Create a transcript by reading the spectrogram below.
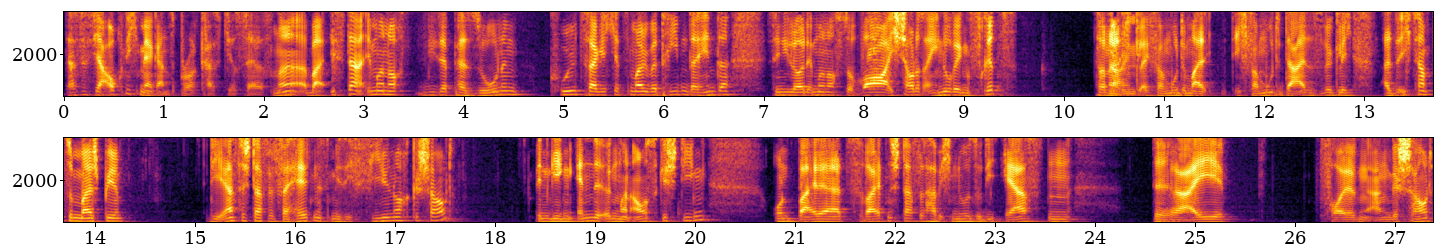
das ist ja auch nicht mehr ganz Broadcast Yourself, ne? Aber ist da immer noch dieser Personenkult, sage ich jetzt mal übertrieben dahinter? Sind die Leute immer noch so, boah, ich schaue das eigentlich nur wegen Fritz? Sondern ich, ich vermute mal, ich vermute, da ist es wirklich, also ich habe zum Beispiel die erste Staffel verhältnismäßig viel noch geschaut, bin gegen Ende irgendwann ausgestiegen und bei der zweiten Staffel habe ich nur so die ersten drei Folgen angeschaut,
